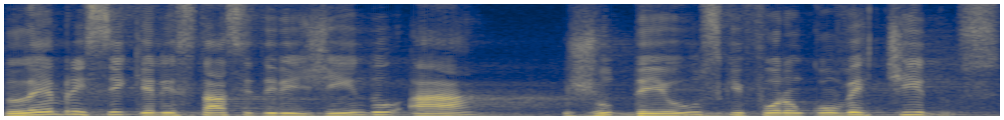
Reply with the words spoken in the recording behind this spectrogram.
Lembrem-se que ele está se dirigindo a judeus que foram convertidos.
